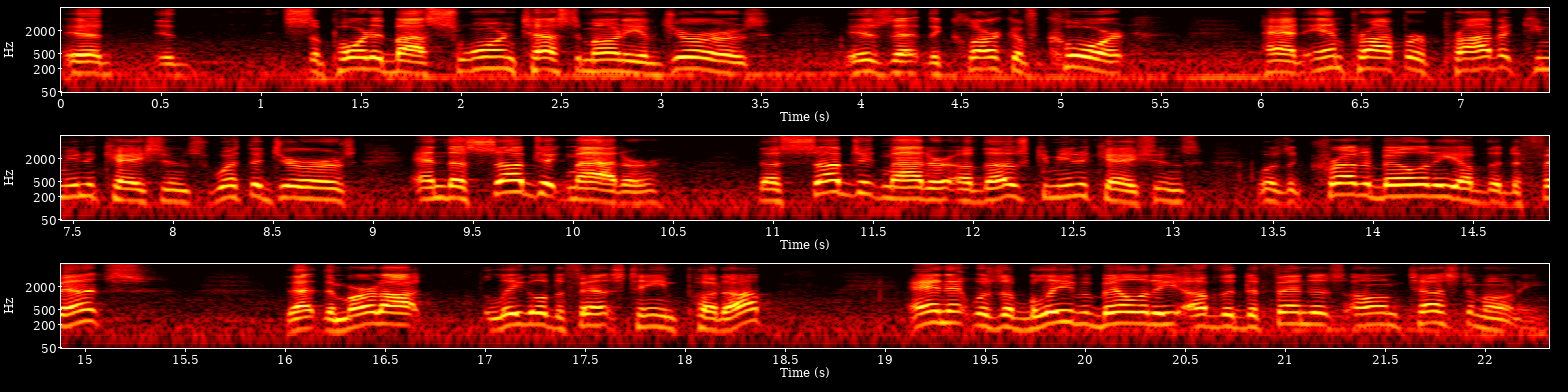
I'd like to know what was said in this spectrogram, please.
It, it, supported by sworn testimony of jurors, is that the clerk of court had improper private communications with the jurors, and the subject matter, the subject matter of those communications was the credibility of the defense, that the Murdaugh legal defense team put up, and it was the believability of the defendant's own testimony.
